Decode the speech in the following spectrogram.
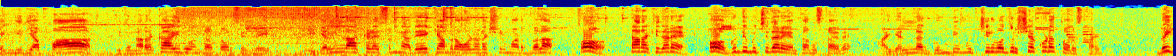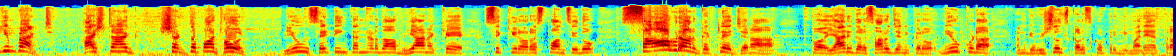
ಹೆಂಗಿದೆಯಪ್ಪ? ಇದು ನರಕ ಇದು ಅಂತ ತೋರಿಸಿದ್ವಿ. ಈಗೆಲ್ಲ ಕಡೆ ಸುಮ್ಮನೆ ಅದೇ ಕ್ಯಾಮ್ರಾ ಓಡಾಡಕ್ಕೆ ಶುರು ಮಾಡಿದ್ವಲ್ಲ? ಓ ಟಾರ್ ಹಾಕಿದ್ದಾರೆ ಓ, ಗುಂಡಿ ಮುಚ್ಚಿದ್ದಾರೆ ಅಂತ ಅನಿಸ್ತಾ ಇದೆ. ಆ ಎಲ್ಲ ಗುಂಡಿ ಮುಚ್ಚಿರುವ ದೃಶ್ಯ ಕೂಡ ತೋರಿಸ್ತಾ ಇದೆ. Big impact hashtag shut the pothole news eighteen ಕನ್ನಡದ ಅಭಿಯಾನಕ್ಕೆ ಸಿಕ್ಕಿರೋ ರೆಸ್ಪಾನ್ಸ್ ಇದು. ಸಾವಿರಾರು ಗಟ್ಟಲೆ ಜನ ಪ ಯಾರಿದ್ದಾರೆ ಸಾರ್ವಜನಿಕರು? ನೀವು ಕೂಡ ನಮಗೆ ವಿಜುವಲ್ಸ್ ಕಳಿಸ್ಕೊಟ್ರಿ. ನಿಮ್ಮ ಮನೆ ಹತ್ರ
